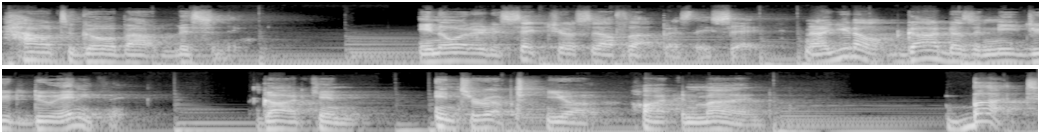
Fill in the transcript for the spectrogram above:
how to go about listening in order to set yourself up, as they say. Now, you don't, God doesn't need you to do anything. God can interrupt your heart and mind. But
